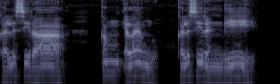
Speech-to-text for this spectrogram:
కలిసిరా కమ్ ఎలాంగ్ కలిసి రండి.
